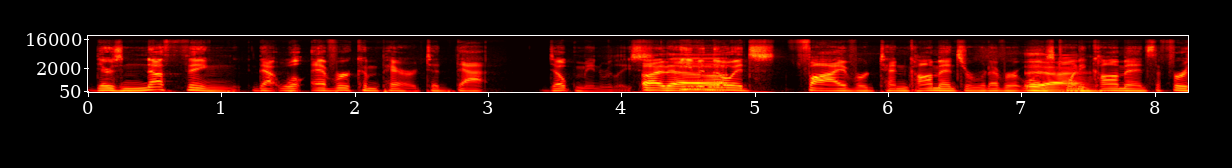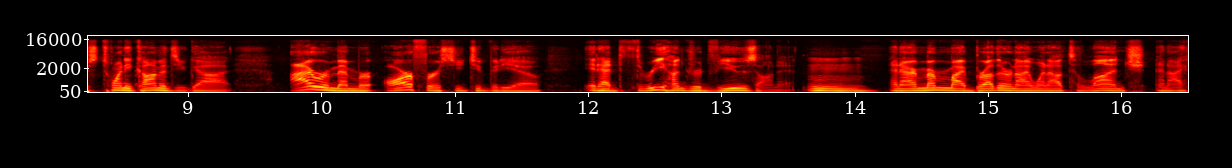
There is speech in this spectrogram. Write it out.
There's nothing that will ever compare to that dopamine release. I know. Even though it's five or ten comments or whatever it was, Yeah. twenty comments. The first twenty comments you got, I remember our first YouTube video. It had 300 views on it, Mm. and I remember my brother and I went out to lunch, and I,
